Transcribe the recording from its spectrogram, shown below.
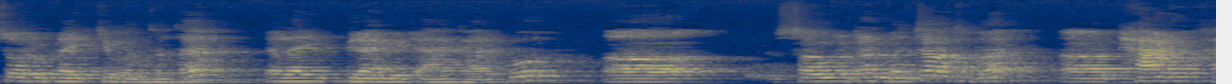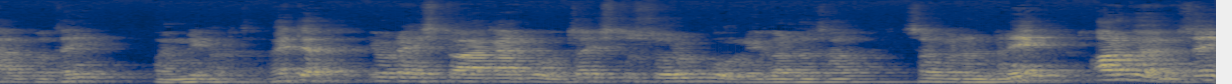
स्वरूपलाई के भन्छ त? यसलाई पिरामिड आकारको सङ्गठन भन्छ अथवा ठाडो खालको चाहिँ भन्ने गर्छ। है त? एउटा यस्तो आकारको हुन्छ यस्तो स्वरूपको हुने गर्दछ सङ्गठन भने अर्को हेर्नुहोस् है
